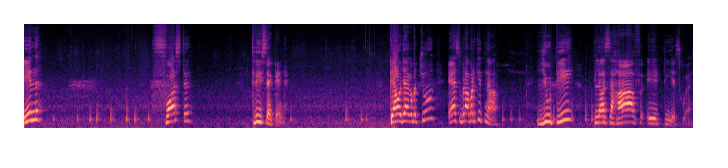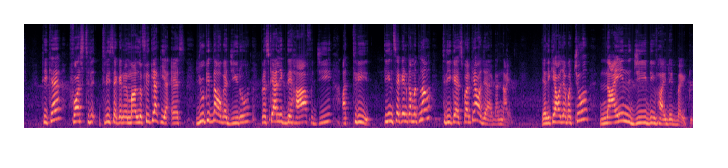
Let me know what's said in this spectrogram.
in first three second क्या हो जाएगा बच्चों? एस बराबर कितना? U t plus half a t square ठीक है? फ़र्स्ट थ्री सेकेंड में मान लो फिर क्या किया? एस यू कितना होगा? ज़ीरो प्लस क्या लिख दे? हाफ़ जी और थ्री तीन सेकेंड का मतलब थ्री का स्क्वायर क्या हो जाएगा? नाइन यानी क्या हो जाएगा बच्चों? Nine g divided by two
